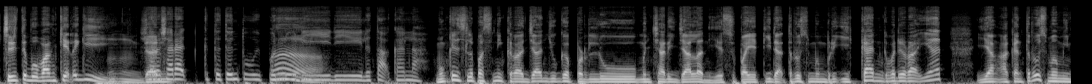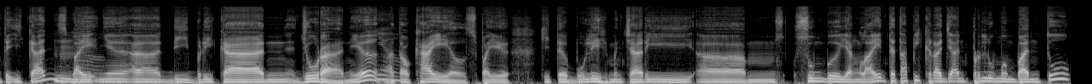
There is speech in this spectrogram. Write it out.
cerita berbangkit lagi. Hmm. Dan syarat-syarat tertentu perlu ha. di, diletakkan lah. Mungkin selepas ini kerajaan juga perlu mencari jalan ya supaya tidak terus memberi ikan kepada rakyat yang akan terus meminta ikan. Hmm. sebaiknya uh, diberikan joran ya, ya. atau kail supaya kita boleh mencari um, sumber yang lain. Tetapi kerajaan perlu membantu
